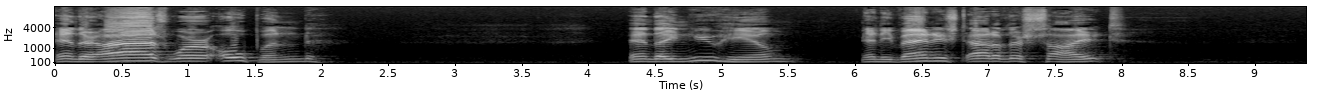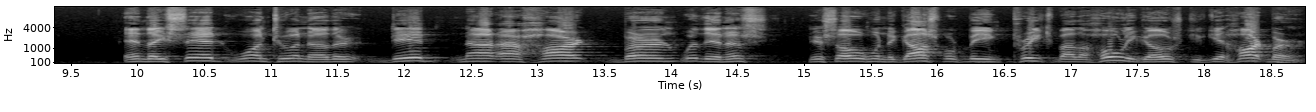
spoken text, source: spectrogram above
and their eyes were opened and they knew him, and he vanished out of their sight. And they said one to another, Did not our heart burn within us? Dear soul, when the gospel is being preached by the Holy Ghost, you get heartburn.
